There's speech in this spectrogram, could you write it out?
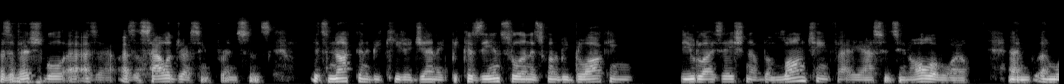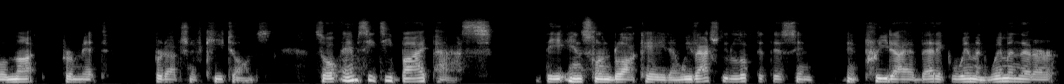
as a vegetable as a as a salad dressing, for instance, it's not going to be ketogenic because the insulin is going to be blocking the utilization of the long chain fatty acids in olive oil and, and will not permit production of ketones. So MCT bypass the insulin blockade, and we've actually looked at this in in pre-diabetic women, women that are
